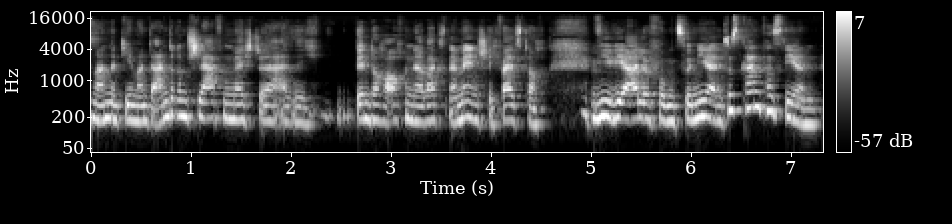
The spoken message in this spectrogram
man mit jemand anderem schlafen möchte. Also ich bin doch auch ein erwachsener Mensch. Ich weiß doch, wie wir alle funktionieren. Das kann passieren,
